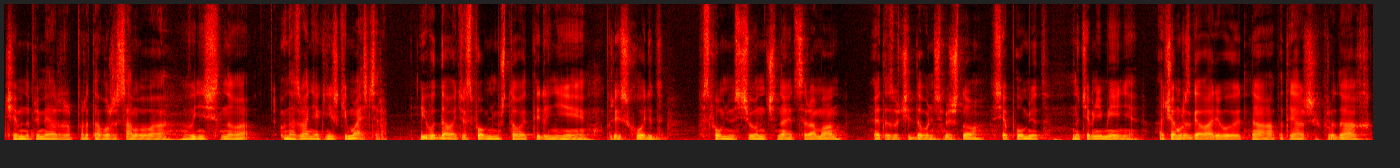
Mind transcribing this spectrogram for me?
чем, например, про того же самого вынесенного в название книжки мастера. И вот давайте вспомним, что в этой линии происходит. Вспомним, с чего начинается роман. Это звучит довольно смешно, все помнят. Но тем не менее, о чем разговаривают на Патриарших прудах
